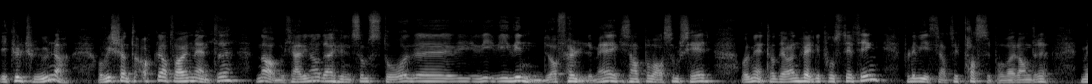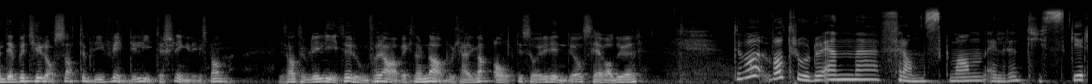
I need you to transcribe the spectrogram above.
i, kulturen. da. Og vi skjønte akkurat hva hun mente. Nabokjerringa det er hun som står uh, i, vinduet og følger med ikke sant, på hva som skjer. Og vi mente at det var en veldig positiv ting, for det viser at vi passer på hverandre. Men det betyr også at det blir veldig lite slingringsmonn. Det blir lite rom for avvik når nabokjerringa alltid står i vinduet og ser hva du gjør. Du, hva, hva tror du en uh, franskmann eller en tysker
